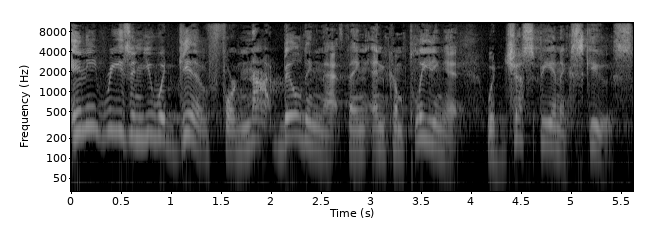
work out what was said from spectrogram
any reason you would give for not building that thing and completing it would just be an excuse.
